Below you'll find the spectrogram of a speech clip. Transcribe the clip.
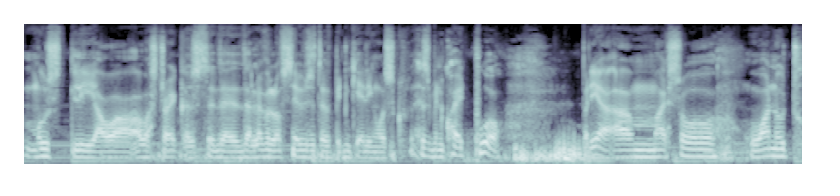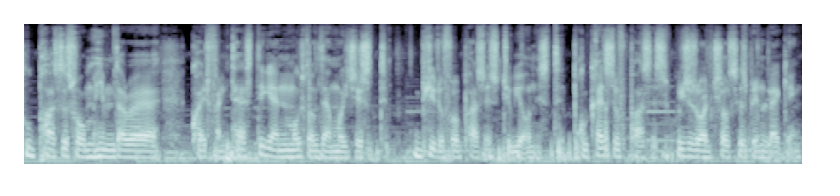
mostly our our strikers, the the level of service they've been getting was has been quite poor. But yeah, um, I saw one or two passes from him that were quite fantastic, and most of them were just beautiful passes. To be honest, progressive passes, which is what Chelsea has been lacking.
